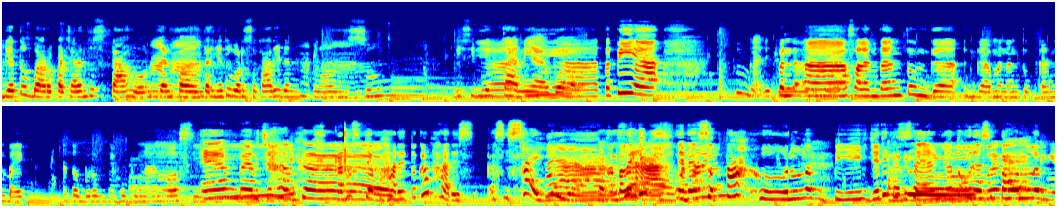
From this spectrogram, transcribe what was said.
dia tuh baru pacaran tuh setahun dan. Valentine-nya tuh baru sekali dan langsung disibukkan ya, Bo. iya. tapi ya itu nggak pen, eh, Valentine tuh nggak nggak menentukan baik atau buruknya hubungan lo sih ember cakep karena setiap hari itu kan hari kasih sayang Sayang, apalagi sayang. udah hari- setahun lebih jadi kasih Aduh. sayangnya tuh udah setahun lebih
